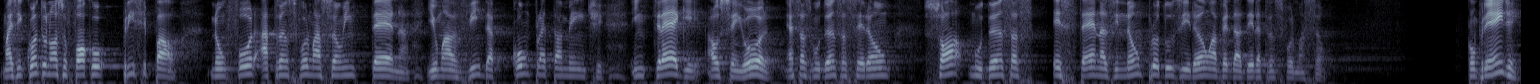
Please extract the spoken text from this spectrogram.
Mas enquanto o nosso foco principal não for a transformação interna e uma vida completamente entregue ao Senhor, essas mudanças serão só mudanças externas e não produzirão a verdadeira transformação. Compreendem?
